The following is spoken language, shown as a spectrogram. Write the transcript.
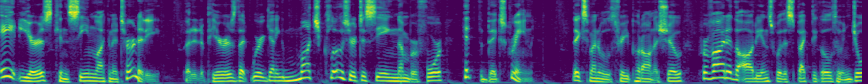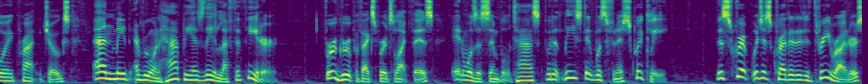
8 years can seem like an eternity but it appears that we're getting much closer to seeing number 4 hit the big screen. The Expendables 3 put on a show, provided the audience with a spectacle to enjoy, crack jokes, and made everyone happy as they left the theater. For a group of experts like this, it was a simple task, but at least it was finished quickly. The script, which is credited to three writers,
